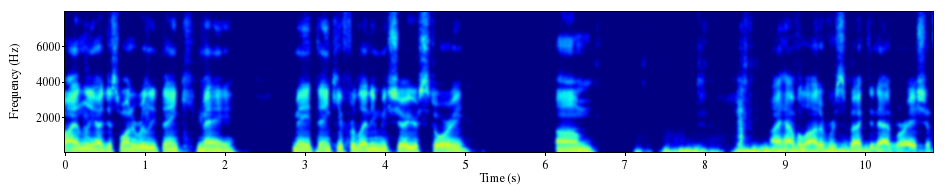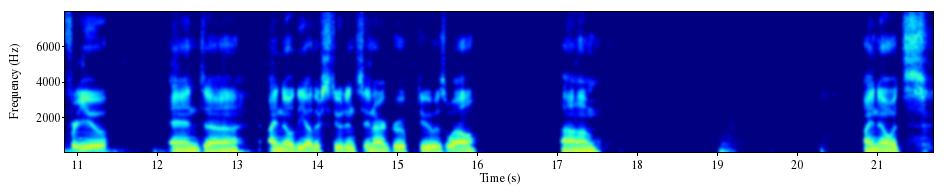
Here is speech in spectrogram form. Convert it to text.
finally, I just want to really thank May. May, thank you for letting me share your story. Um, I have a lot of respect and admiration for you, and uh, I know the other students in our group do as well. Um, I know it's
